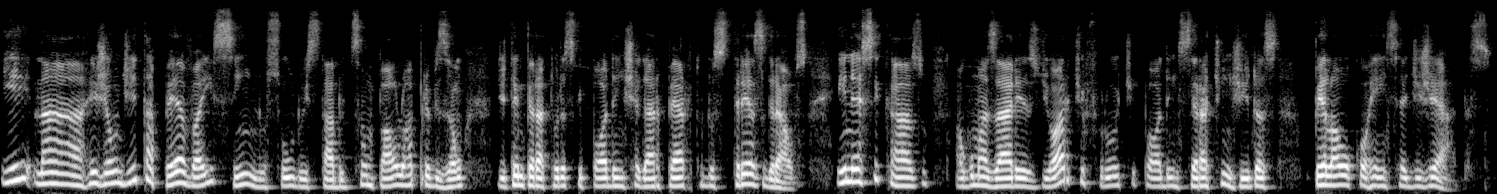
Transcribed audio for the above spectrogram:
e na região de Itapeva, aí sim, no sul do estado de São Paulo, há previsão de temperaturas que podem chegar perto dos 3 graus. E nesse caso, algumas áreas de hortifruti podem ser atingidas pela ocorrência de geadas.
